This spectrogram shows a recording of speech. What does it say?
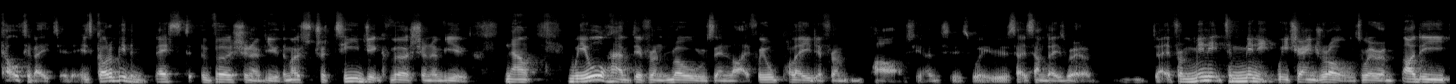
cultivated. It's got to be the best version of you, the most strategic version of you. Now, we all have different roles in life. We all play different parts. You know, this is we say some days we're from minute to minute we change roles we're a buddy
